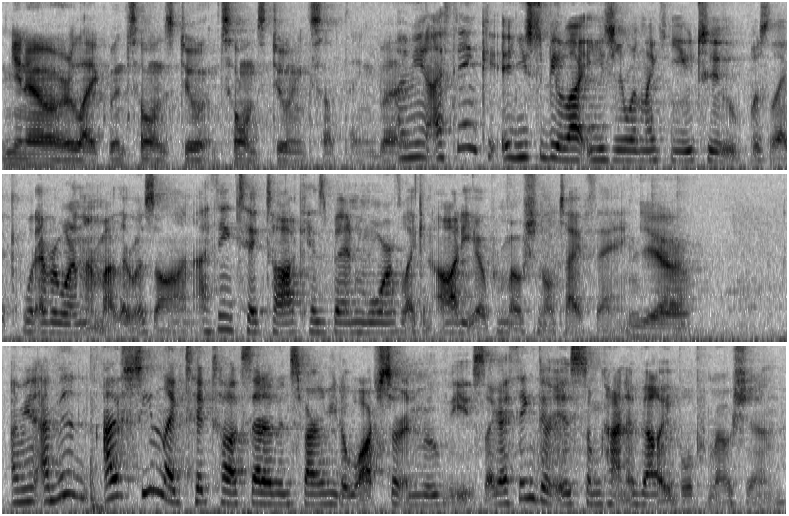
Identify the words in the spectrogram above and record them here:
you know, or like when someone's doing someone's doing something. But I mean, I think it used to be a lot easier when like YouTube was like what everyone and their mother was on. I think TikTok has been more of like an audio promotional type thing. yeah, I mean, I've been I've seen like TikToks that have inspired me to watch certain movies. Like I think there is some kind of valuable promotion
